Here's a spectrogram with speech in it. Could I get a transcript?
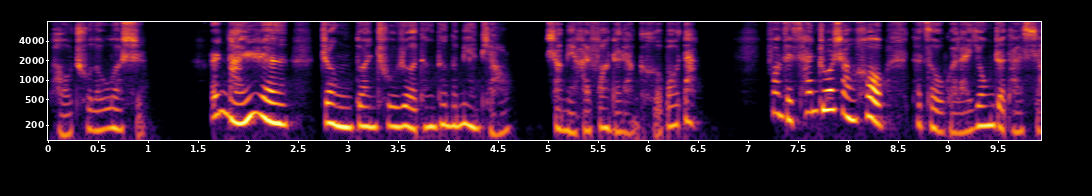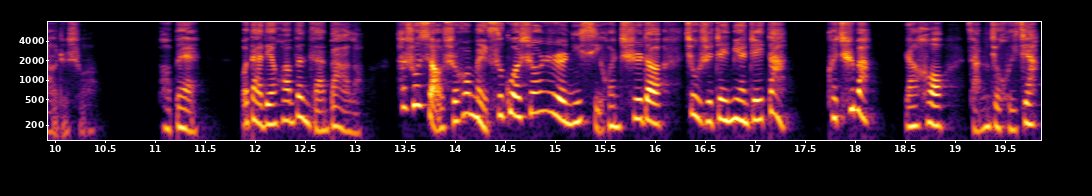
跑出了卧室，而男人正端出热腾腾的面条，上面还放着两个荷包蛋，放在餐桌上后，他走过来拥着她，笑着说：“宝贝，我打电话问咱爸了，他说小时候每次过生日，你喜欢吃的就是这面这蛋，快吃吧，然后咱们就回家。”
